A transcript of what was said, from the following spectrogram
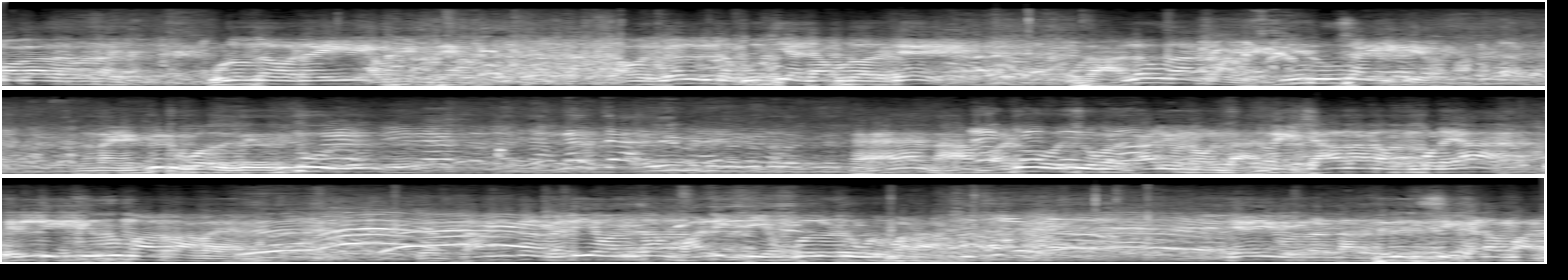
மகாதவனை உளுந்தவடை அப்படின்னு அவர் வேலுக்கிட்ட புத்தியா சாப்பிடுவாரு டேய் ஒரு அளவு தான் நீ லூஸ் ஆகிட்டே நான் எங்கிட்டு போறது? எந்த ஊரு? ஆ, நான் மடுவை வச்சு உங்களை காலி பண்ண வேண்டாம். இன்னைக்கு சாதாரண கும்பலையா? டெல்லி கிரு மாடுறான் அவன் என் தங்க வெளியே வந்தா மணிக்கு எண்பது லிட்டர் கொடுப்பானா? ஏய் விடுறா திருச்சி கடமாட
